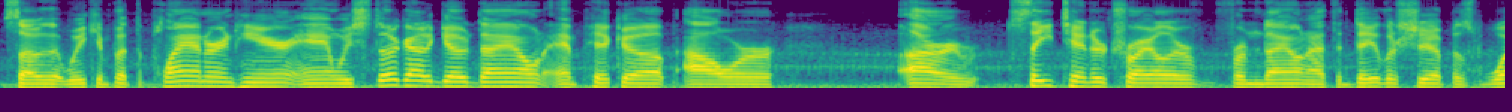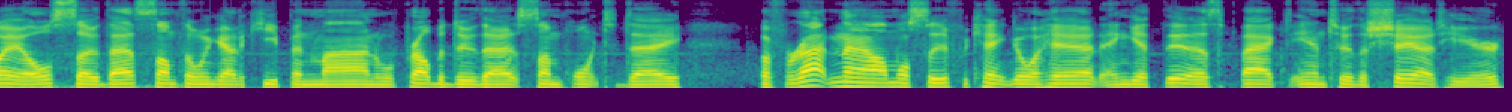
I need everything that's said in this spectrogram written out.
so that we can put the planter in here and we still got to go down and pick up our our seed tender trailer from down at the dealership as well so that's something we got to keep in mind we'll probably do that at some point today but for right now, I'm going to see if we can't go ahead and get this backed into the shed here.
